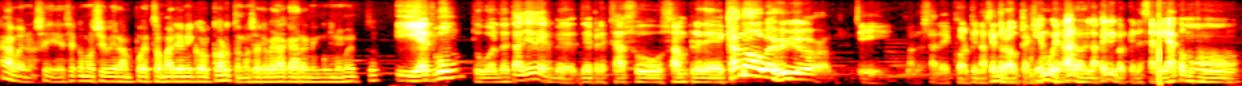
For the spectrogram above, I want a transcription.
Ah, bueno, sí, ese como si hubieran puesto Mario Nicole corto, no se le verá cara en ningún momento. Y Ed Boon tuvo el detalle de, de prestar su sample de Come over here. Y cuando sale Scorpion haciéndolo, aunque aquí es muy raro en la peli, porque le salía como.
